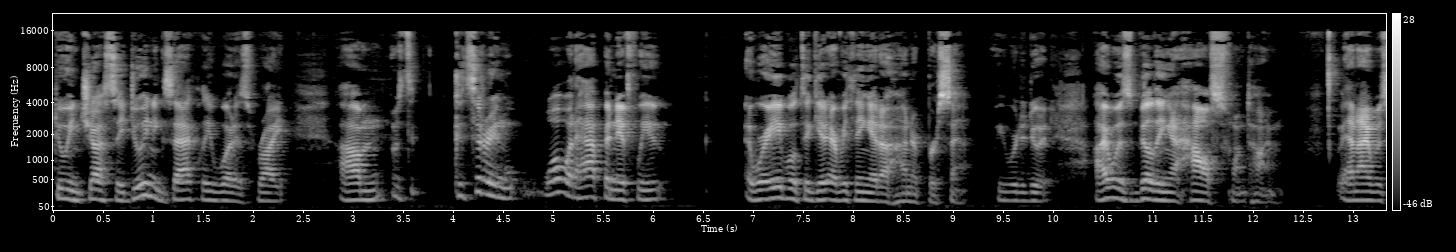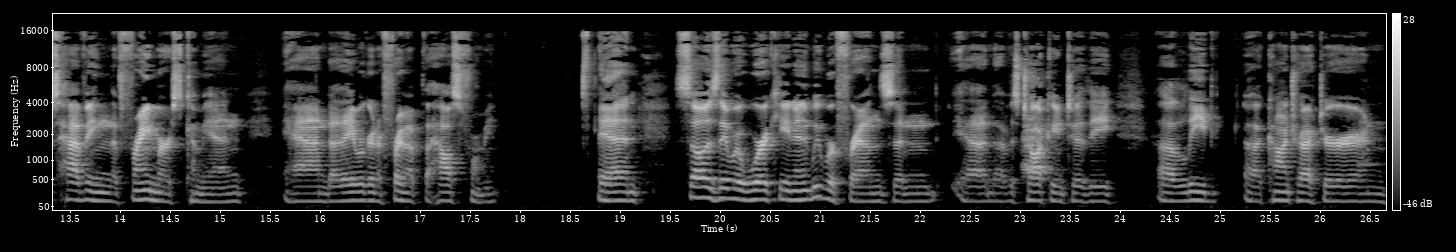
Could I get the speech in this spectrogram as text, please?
doing justly, doing exactly what is right. Um, considering what would happen if we were able to get everything at hundred percent. We were to do it. I was building a house one time, and I was having the framers come in, and they were going to frame up the house for me. And so as they were working, and we were friends, and and I was talking to the uh, lead uh, contractor, and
